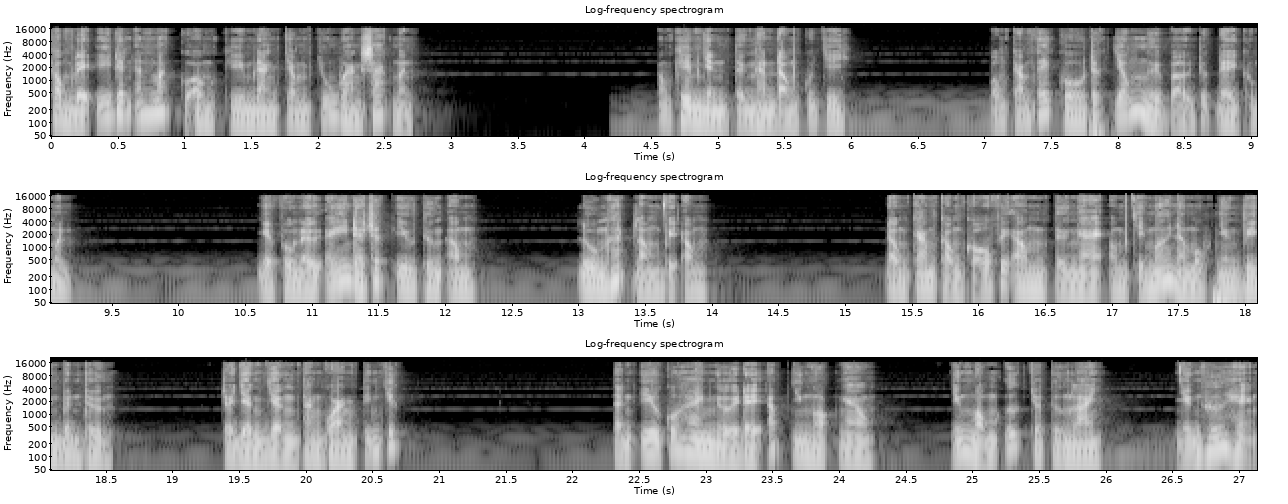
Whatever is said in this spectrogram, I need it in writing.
Không để ý đến ánh mắt của ông Kim đang chăm chú quan sát mình Ông Kim nhìn từng hành động của Chi Bỗng cảm thấy cô rất giống người vợ trước đây của mình. Người phụ nữ ấy đã rất yêu thương ông, Luôn hết lòng vì ông. Đồng cam cộng khổ với ông từ ngày ông chỉ mới là một nhân viên bình thường Rồi dần dần thăng quan tiến chức. Tình yêu của hai người đầy ắp những ngọt ngào, Những mộng ước cho tương lai, Những hứa hẹn.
